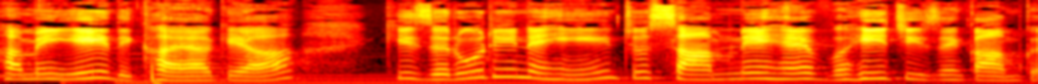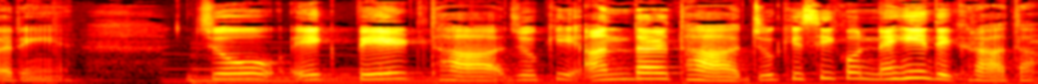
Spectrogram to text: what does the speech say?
हमें ये दिखाया गया कि ज़रूरी नहीं जो सामने है वही चीज़ें काम करें। जो एक पेट था, जो कि अंदर था, जो किसी को नहीं दिख रहा था,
